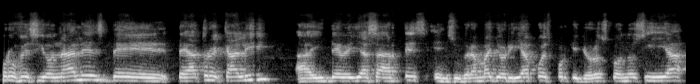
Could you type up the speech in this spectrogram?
profesionales de teatro de Cali, hay de Bellas Artes, en su gran mayoría, pues porque yo los conocía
